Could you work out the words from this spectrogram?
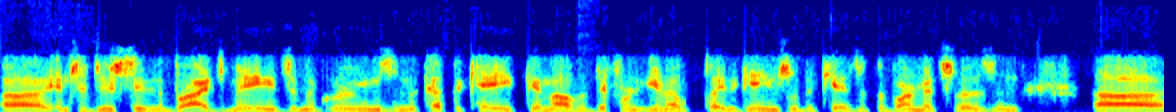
uh, introducing the bridesmaids and the grooms and the cut the cake and all the different you know play the games with the kids at the bar mitzvahs and uh,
